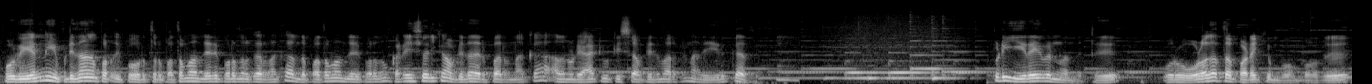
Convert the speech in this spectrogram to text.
ஒரு எண்ணம் இப்படி தான் இப்போ ஒருத்தர் பத்தொன்பதாம் தேதி பிறந்திருக்காருனாக்கா அந்த பத்தொன்பதாம் தேதி பிறந்தும் கடைசி வரைக்கும் அப்படி தான் இருப்பாருனாக்கா அதனுடைய ஆக்டிவிட்டீஸ் அப்படி தான் இருக்குன்னு அது இருக்காது. இப்படி இறைவன் வந்துட்டு ஒரு உலகத்தை படைக்கும் போகும்போது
